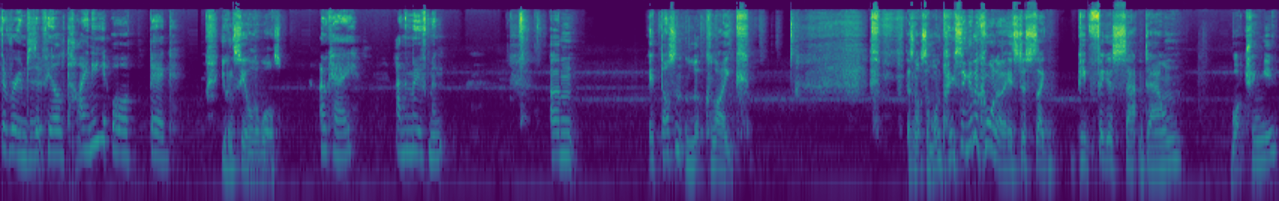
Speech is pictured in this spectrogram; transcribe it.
the room. Does it feel tiny or big? You can see all the walls. Okay. And the movement. Um, it doesn't look like there's not someone pacing in a corner. It's just like pe- figures sat down, watching you.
